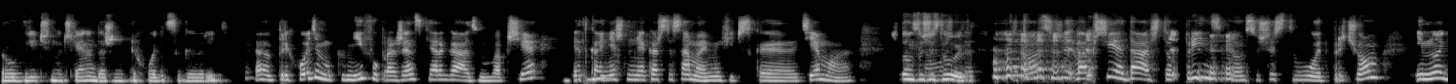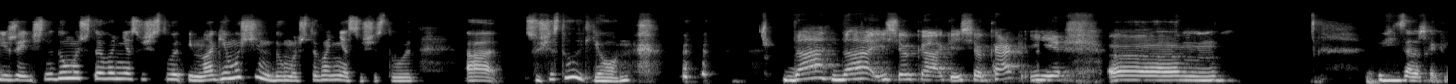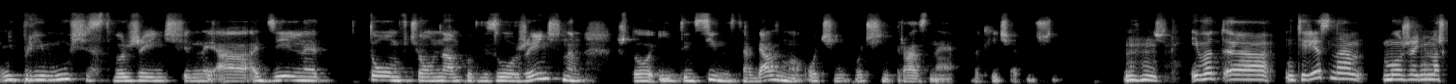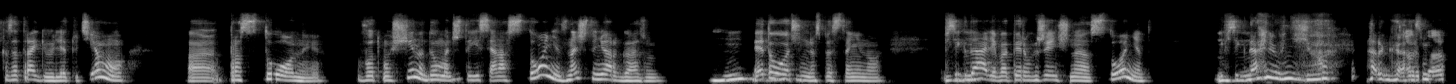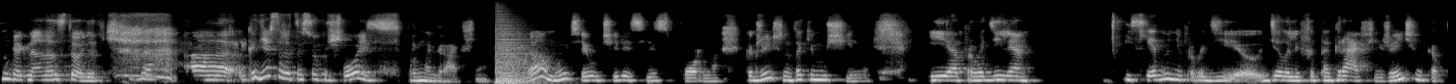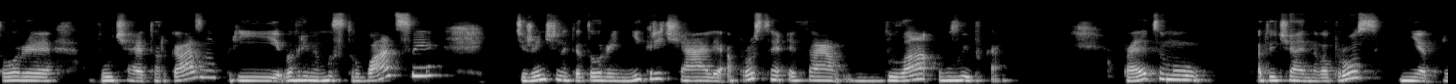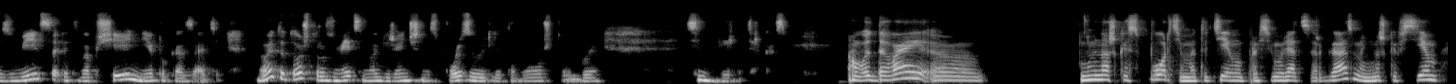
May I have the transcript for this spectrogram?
про увеличенную члена даже не приходится говорить. Э, приходим к мифу про женский оргазм. Вообще, это, конечно, мне кажется, самая мифическая тема. Что он существует. Что, что он суще... Вообще, да, что в принципе он существует. Причем и многие женщины думают, что его не существует, и многие мужчины думают, что его не существует. А существует ли он? Да, да, еще как, еще как. И эм, я не знаю даже как, не преимущество женщины, а отдельное том, в чем нам повезло женщинам, что интенсивность оргазма очень-очень разная, в отличие от мужчин. Угу. И вот э, интересно, мы уже немножко затрагивали эту тему э, про стоны. Вот мужчина думает, что если она стонет, значит у нее оргазм. Mm-hmm. Это mm-hmm. очень распространено. Всегда mm-hmm. ли, во-первых, женщина стонет, и всегда ли у нее оргазм? Оргазм, когда она стонет. Да. А, конечно же, это все пришло из порнографии. Да, мы все учились из порно. Как женщины, так и мужчины. И проводили исследования проводили, делали фотографии женщин, которые получают оргазм при, во время мастурбации. Те женщины, которые не кричали, а просто это была улыбка. Поэтому, отвечая на вопрос, нет, разумеется, это вообще не показатель. Но это то, что, разумеется, многие женщины используют для того, чтобы симулировать оргазм. А вот давай э, немножко испортим эту тему про симуляцию оргазма, немножко всем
